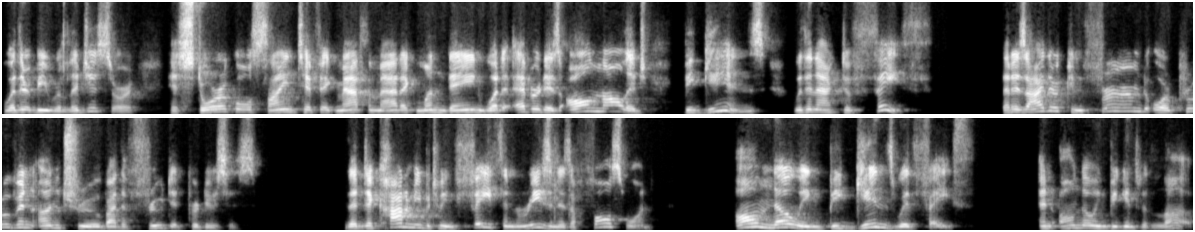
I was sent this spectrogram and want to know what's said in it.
whether it be religious or historical, scientific, mathematic, mundane, whatever it is, all knowledge begins with an act of faith that is either confirmed or proven untrue by the fruit it produces. The dichotomy between faith and reason is a false one. All knowing begins with faith, and all knowing begins with love.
